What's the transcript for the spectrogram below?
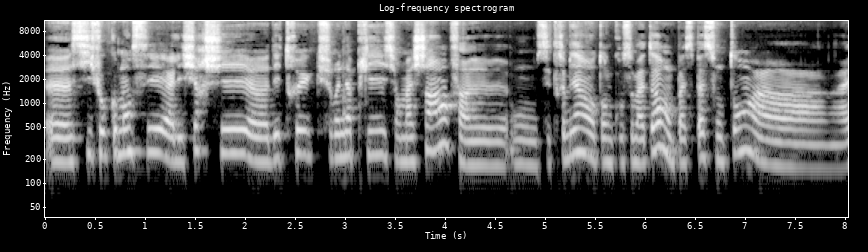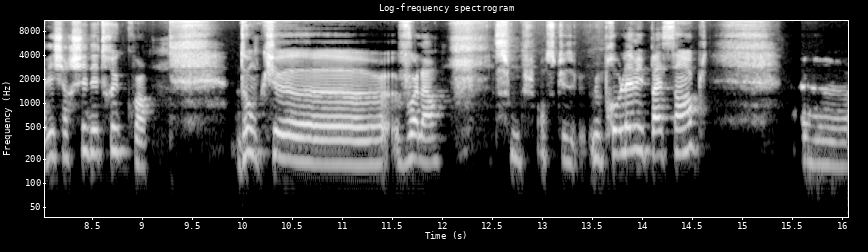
Euh, S'il faut commencer à aller chercher des trucs sur une appli, sur machin, enfin, on sait très bien en tant que consommateur, on passe pas son temps à, à aller chercher des trucs, quoi. Donc euh, voilà, je pense que le problème est pas simple. Euh...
